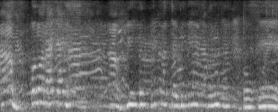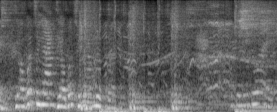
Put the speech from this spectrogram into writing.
อ้าวก็ว่าร้ายใหญ่ห้างอ้าวยืนเป็นให้กำลังใจคุณแม่นะคะลูกนะ โอเคเดี๋ยวเอาวัตถุยางเดี๋ยวเอาวัตถุยางลูกเลยเอาตัวนี้ด้วย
